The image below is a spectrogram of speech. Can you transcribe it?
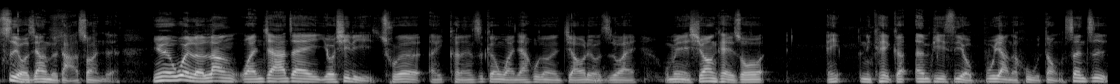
是有这样的打算的，因为为了让玩家在游戏里除了哎可能是跟玩家互动的交流之外，我们也希望可以说，哎，你可以跟 NPC 有不一样的互动，甚至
